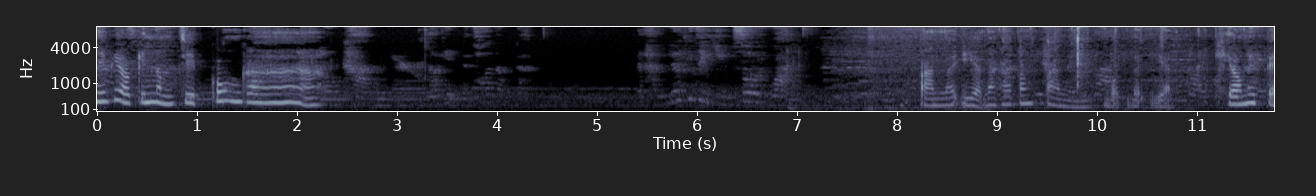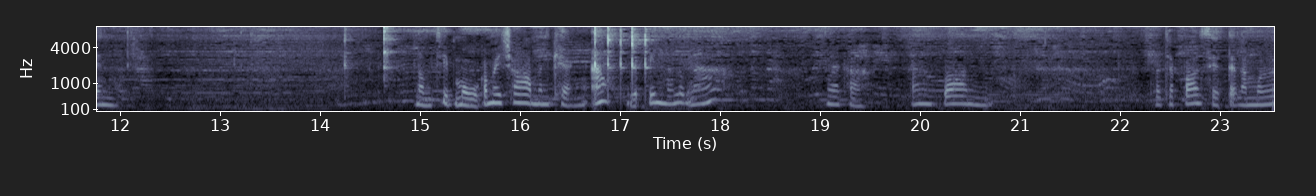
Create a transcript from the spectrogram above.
นี้พี่ออกกินขนมจีบกุ้งค่ะปั่นละเอียดนะคะ ต้องปั่นบดละเอียด เคี้ยวไม่เป็นขนมจีบหมูก็ไม่ชอบมันแข็ง เอ้าอย่าปิ้นนะลูกนะเนี่ยค่ะต้องป้อนเราจะป้อนเสร็จแต่ละมื้อ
